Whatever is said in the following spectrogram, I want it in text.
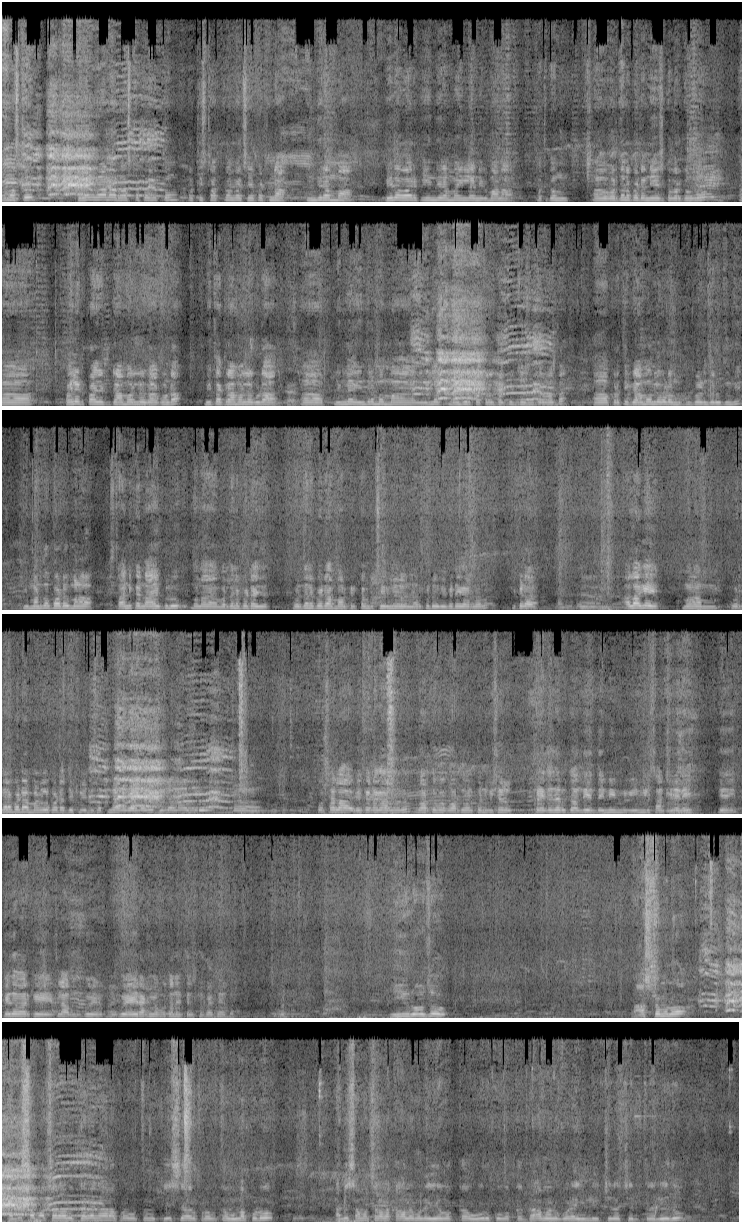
నమస్తే. తెలంగాణ రాష్ట్ర ప్రభుత్వం ప్రతిష్టాత్మకంగా చేపట్టిన ఇందిరమ్మ పేదవారికి ఇందిరమ్మ ఇళ్ళ నిర్మాణ పథకం వర్ధనపేట నియోజకవర్గంలో పైలట్ ప్రాజెక్ట్ గ్రామాల్లో కాకుండా మిగతా గ్రామాల్లో కూడా ఇళ్ళ ఇందిరమ్మ ఇళ్ళ మంజూరు పత్రాలు పంపిణీ చేసిన తర్వాత ప్రతి గ్రామంలో కూడా ముగ్గుపోవడం జరుగుతుంది. ఈ మనతో పాటు మన స్థానిక నాయకులు మన Wardhannapet Wardhannapet market committee chairman Narakudu Venkataiah గారు ఉన్నారు. ఇక్కడ అలాగే మన వర్ధనపేట మండలపేట అధ్యక్షులు సత్యనారాయణ గారు ఉన్నారు. జిల్లా నాయకులు కోశాల వెంకన్న గారు ఉన్నారు. వారితో వారితో కొన్ని విషయాలు ఇక్కడ ఎంత జరుగుతుంది. ఎంత ఎన్ని ఇండ్లు సాంక్షన్ అయినాయి. పేదవారికి ఎట్లా ముగ్గు ముగ్గు ఏ రకంగా పోతుందని తెలుసుకునే ప్రయత్నం చెప్పండి. ఈరోజు రాష్ట్రంలో పది సంవత్సరాలు తెలంగాణ ప్రభుత్వం కేసీఆర్ ప్రభుత్వం ఉన్నప్పుడు పది సంవత్సరాల కాలంలో ఏ ఒక్క ఊరుకు ఒక్క గ్రామానికి కూడా ఇల్లు ఇచ్చిన చరిత్ర లేదు.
